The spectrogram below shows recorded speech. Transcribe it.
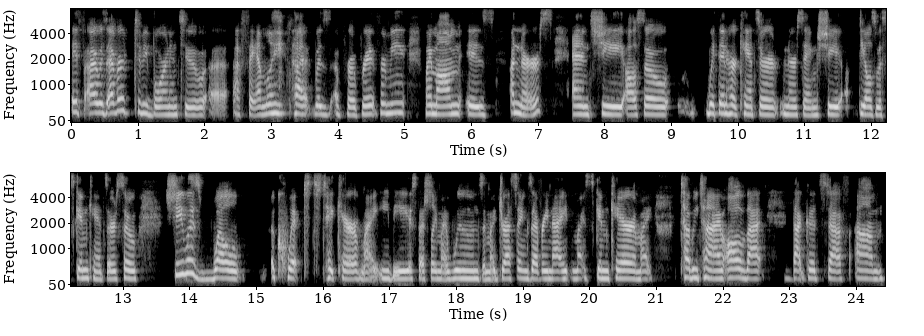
if I was ever to be born into a, a family that was appropriate for me, my mom is a nurse and she also within her cancer nursing she deals with skin cancer so she was well equipped to take care of my EB, especially my wounds and my dressings every night and my skincare and my tubby time, all of that that good stuff. Um,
